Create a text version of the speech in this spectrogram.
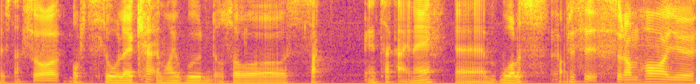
just det. Så... Och Solek, de har ju Wood och så Sak inte Sakai, nej, eh, Wallace. Precis, så de har ju...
